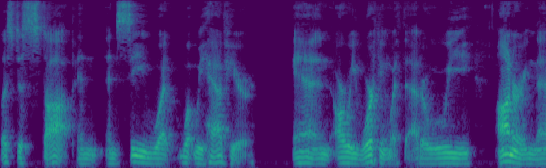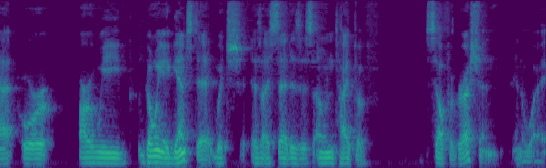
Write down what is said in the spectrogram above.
let's just stop and and see what what we have here. And are we working with that? Or are we honoring that? Or are we going against it which as i said is its own type of self-aggression in a way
